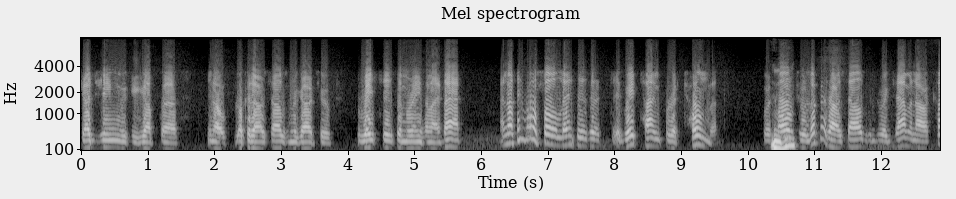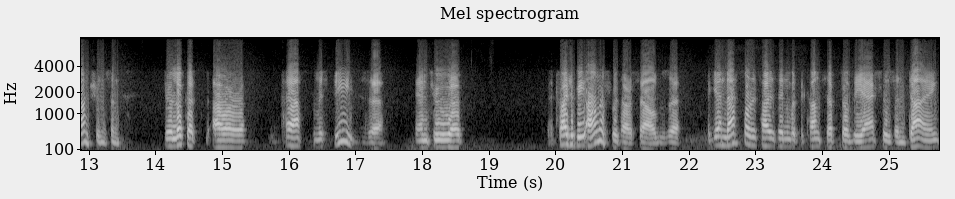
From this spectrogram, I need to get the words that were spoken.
judging. We could give up, uh, you know, look at ourselves in regard to racism or anything like that. And I think also Lent is a, a great time for atonement. We're mm-hmm. called to look at ourselves and to examine our conscience and to look at our past misdeeds uh, and to uh, try to be honest with ourselves. Uh, again, that sort of ties in with the concept of the ashes and dying.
